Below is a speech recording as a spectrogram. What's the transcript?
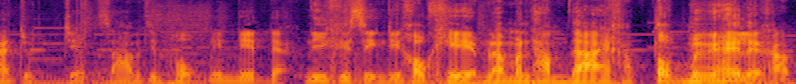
35.7 36 นิดๆเนี่ยนี่คือสิ่งที่เขาเคมแล้วมันทำได้ครับตบมือให้เลยครับ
